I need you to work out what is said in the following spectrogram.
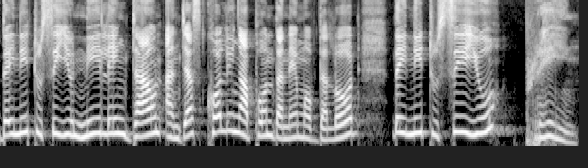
They need to see you kneeling down and just calling upon the name of the Lord. They need to see you praying.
